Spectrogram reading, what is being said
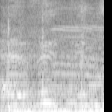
Everything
